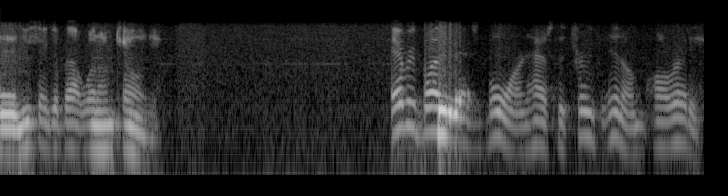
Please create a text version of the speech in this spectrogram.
And you think about what I'm telling you. Everybody that's born has the truth in them already.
